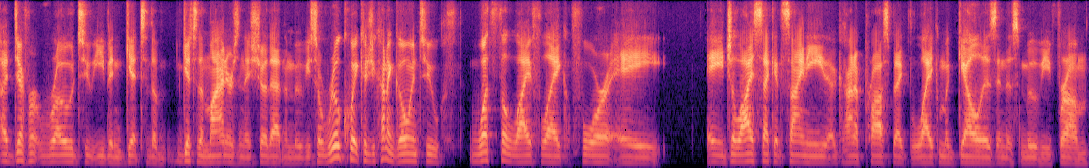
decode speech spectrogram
a different road to even get to the get to the minors and they show that in the movie so real quick could you kind of go into what's the life like for a a July 2nd signee, a kind of prospect like Miguel is in this movie from,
